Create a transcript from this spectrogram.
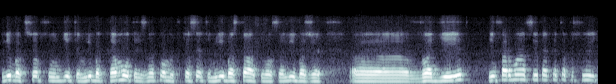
либо к собственным детям, либо к кому-то из знакомых, кто с этим либо сталкивался, либо же э, владеет информацией, как это поступить.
